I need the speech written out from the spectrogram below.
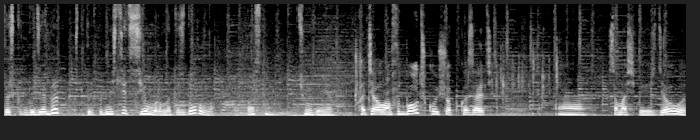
То есть как бы диабет преподнести с юмором. Это здорово. Классно. Почему бы нет? Хотела вам футболочку еще показать. А, сама себе ее сделала.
